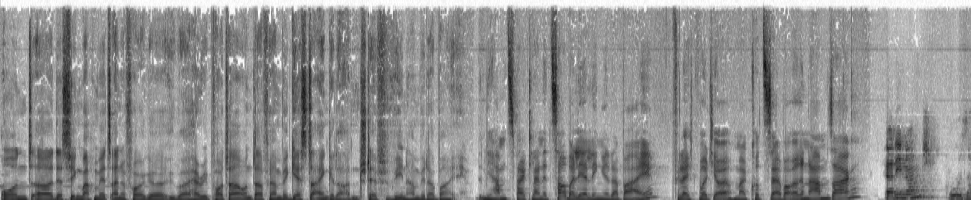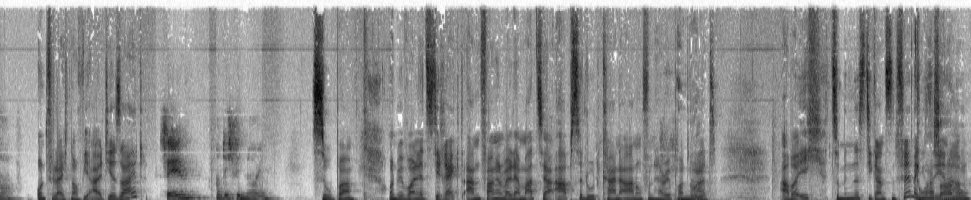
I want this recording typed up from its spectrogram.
Und äh, deswegen machen wir jetzt eine Folge über Harry Potter und dafür haben wir Gäste eingeladen. Steff, wen haben wir dabei? Wir haben zwei kleine Zauberlehrlinge dabei. Vielleicht wollt ihr mal kurz selber eure Namen sagen. Ferdinand, Rosa. Und vielleicht noch, wie alt ihr seid. zehn. Und ich bin neun. Super. Und wir wollen jetzt direkt anfangen, weil der Mats ja absolut keine Ahnung von Harry Potter Null. hat. Aber ich zumindest die ganzen Filme Du hast gesehen habe. Ahnung?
